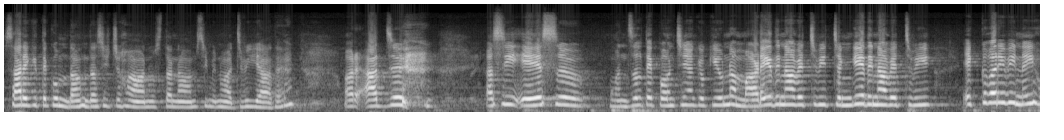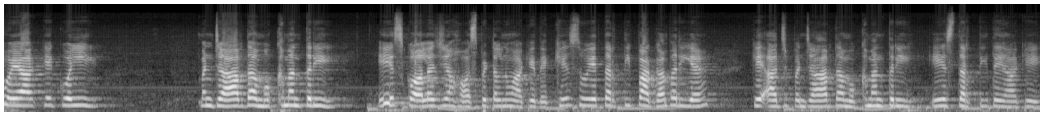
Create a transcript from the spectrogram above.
ਸਾਰੇ ਕਿਤੇ ਘੁੰਮਦਾ ਹੁੰਦਾ ਸੀ, ਚੌਹਾਨ ਉਸ ਦਾ ਨਾਮ ਸੀ, ਮੈਨੂੰ ਅੱਜ ਵੀ ਯਾਦ ਹੈ। ਔਰ ਅੱਜ ਅਸੀਂ ਇਸ ਮੰਜ਼ਲ ਤੇ ਪਹੁੰਚੇ ਹਾਂ ਕਿਉਂਕਿ ਉਹਨਾਂ ਮਾੜੇ ਦਿਨਾਂ ਵਿੱਚ ਵੀ ਚੰਗੇ ਦਿਨਾਂ ਵਿੱਚ ਵੀ ਇੱਕ ਵਾਰੀ ਵੀ ਨਹੀਂ ਹੋਇਆ ਕਿ ਕੋਈ ਪੰਜਾਬ ਦਾ ਮੁੱਖ ਮੰਤਰੀ ਇਸ ਕਾਲਜ ਜਾਂ ਹਸਪੀਟਲ ਨੂੰ ਆ ਕੇ ਦੇਖੇ। ਸੋ ਇਹ ਧਰਤੀ ਭਾਗਾਂ ਭਰੀ ਹੈ ਕਿ ਅੱਜ ਪੰਜਾਬ ਦਾ ਮੁੱਖ ਮੰਤਰੀ ਇਸ ਧਰਤੀ ਤੇ ਆ ਕੇ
